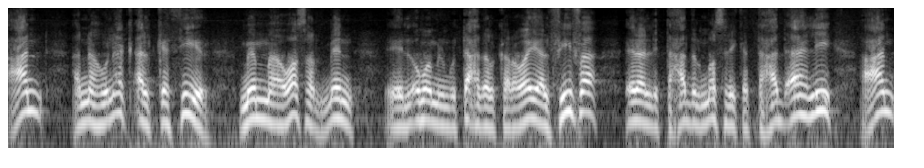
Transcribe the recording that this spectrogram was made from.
عن أن هناك الكثير مما وصل من الأمم المتحدة الكروية الفيفا إلى الاتحاد المصري كاتحاد أهلي عن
